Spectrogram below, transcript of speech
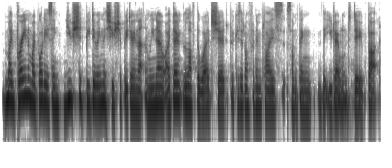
my brain and my body are saying you should be doing this you should be doing that and we know i don't love the word should because it often implies something that you don't want to do but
